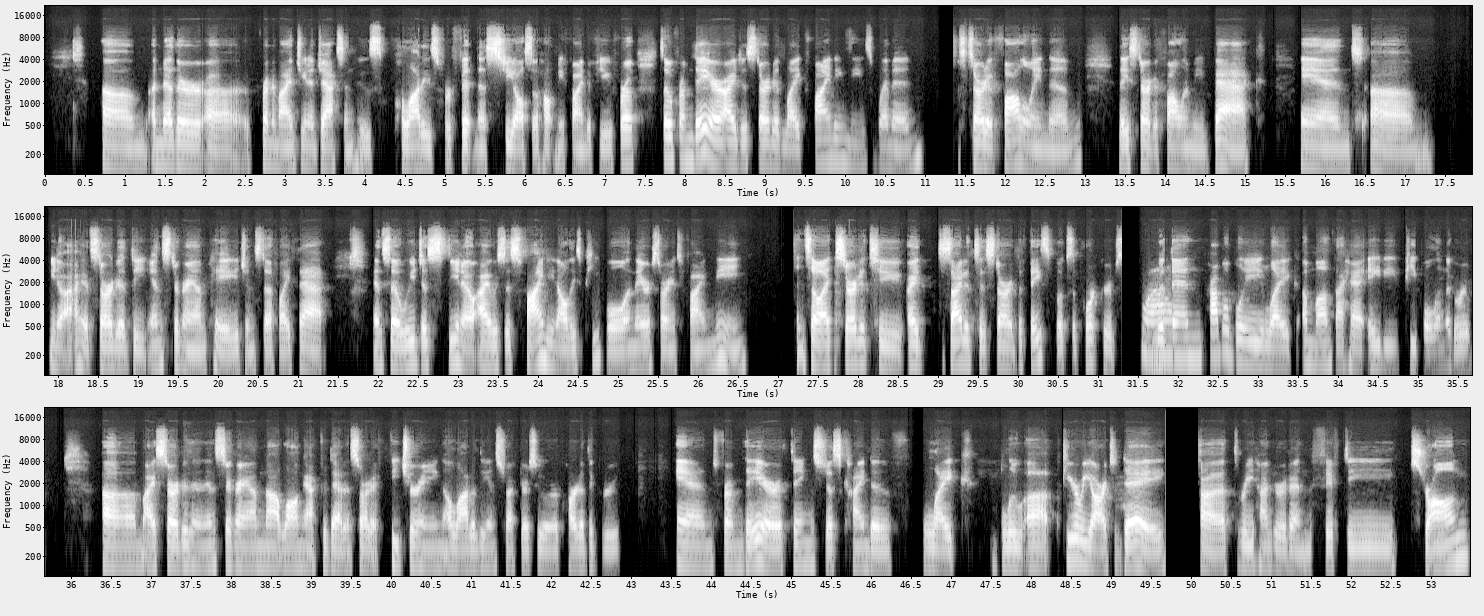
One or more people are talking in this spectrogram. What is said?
um, another uh, friend of mine, Gina Jackson, who's Pilates for fitness, she also helped me find a few. For, so from there, I just started like finding these women, started following them. They started following me back. and um, you know, I had started the Instagram page and stuff like that. And so we just, you know, I was just finding all these people and they were starting to find me. And so I started to, I decided to start the Facebook support groups. Wow. Within probably like a month, I had 80 people in the group. Um, I started an Instagram not long after that and started featuring a lot of the instructors who are part of the group. And from there, things just kind of like blew up. Here we are today, uh, 350 strong.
